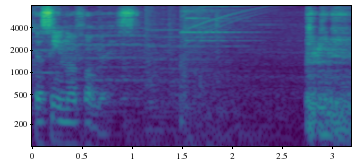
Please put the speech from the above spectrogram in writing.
Casino Forest.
